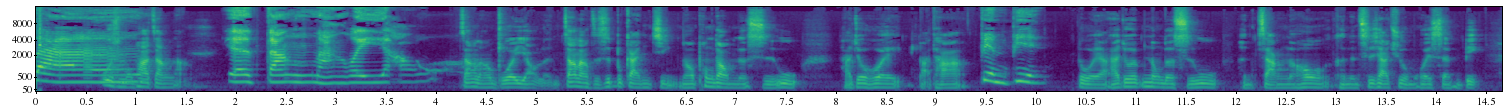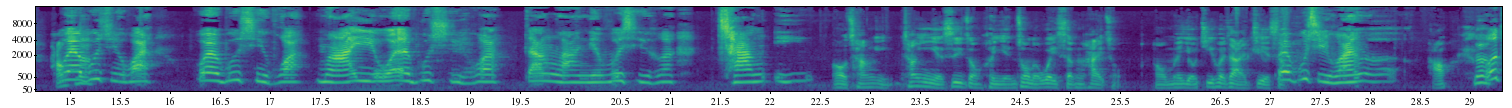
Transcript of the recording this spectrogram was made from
螂。为什么怕蟑螂？因为蟑螂会咬我。蟑螂不会咬人，蟑螂只是不干净，然后碰到我们的食物，它就会把它便便。对啊，它就会弄得食物很脏，然后可能吃下去我们会生病。好，我也不喜欢，我也不喜欢蚂蚁，我也不喜欢蟑螂，也不喜欢苍蝇。哦，苍蝇，苍蝇也是一种很严重的卫生害虫。好，我们有机会再来介绍。我也不喜欢蛾。好，那我只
